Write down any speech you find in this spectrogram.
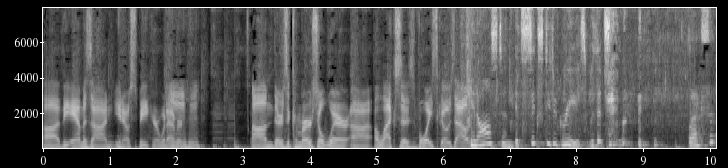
uh, the Amazon, you know, speaker, whatever. Um, there's a commercial where uh, Alexa's voice goes out. In Austin, it's 60 degrees with a. Alexa?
